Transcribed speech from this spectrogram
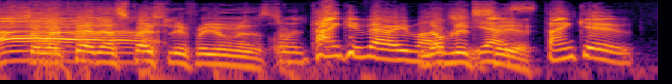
play that Ah. especially for you, Minister. Well, thank you very much. Lovely to see yes, you. Thank you.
